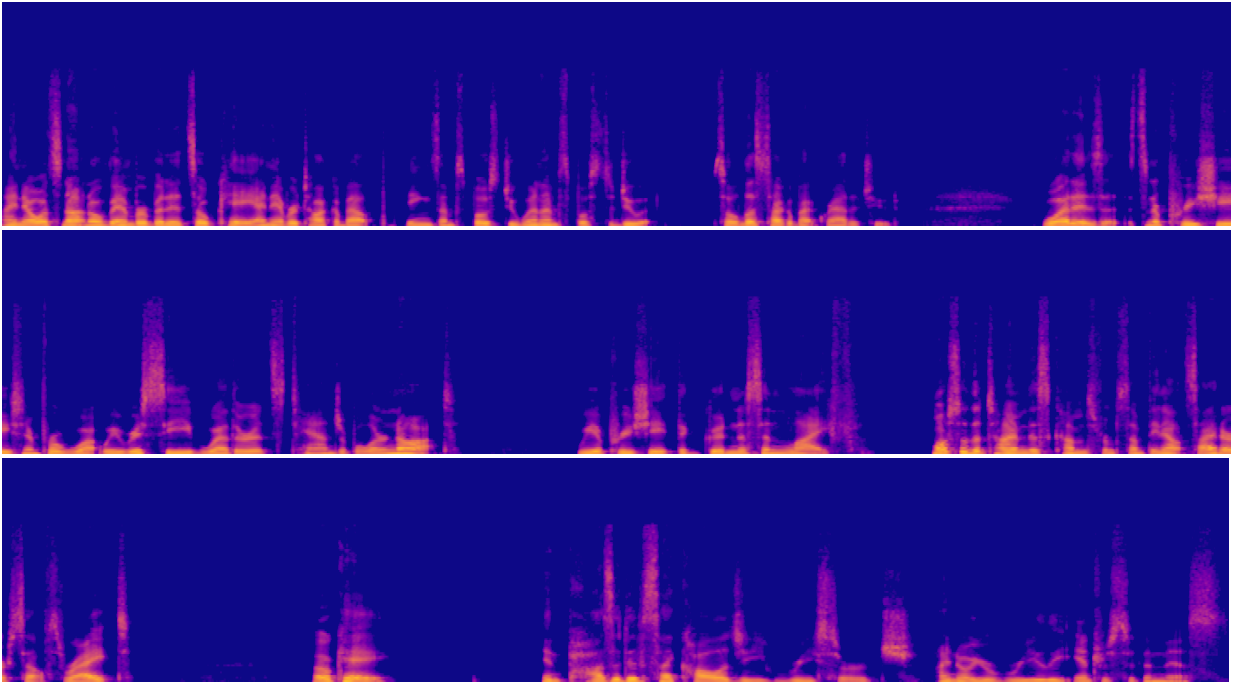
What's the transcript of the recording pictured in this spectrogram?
I know it's not November, but it's okay. I never talk about the things I'm supposed to when I'm supposed to do it. So let's talk about gratitude. What is it? It's an appreciation for what we receive, whether it's tangible or not. We appreciate the goodness in life, most of the time, this comes from something outside ourselves, right? Okay. In positive psychology research, I know you're really interested in this.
